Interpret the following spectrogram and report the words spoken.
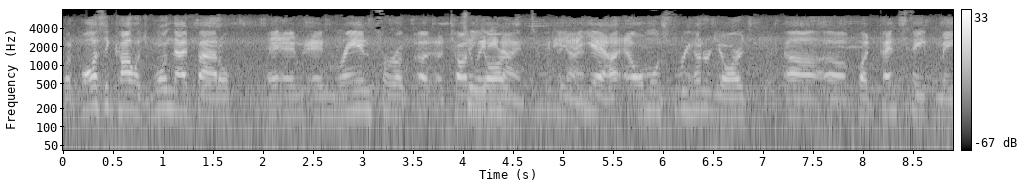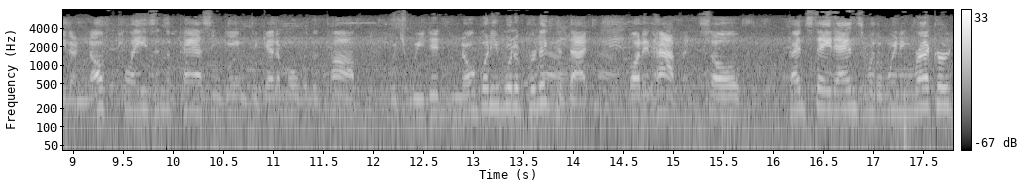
but Boston College won that battle and, and ran for a, a, a ton of yards. 289. Yeah, almost 300 yards. Uh, uh, but Penn State made enough plays in the passing game to get him over the top, which we didn't. Nobody would have predicted No, that, no. but it happened. So Penn State ends with a winning record.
